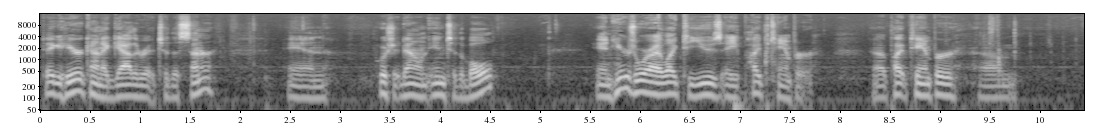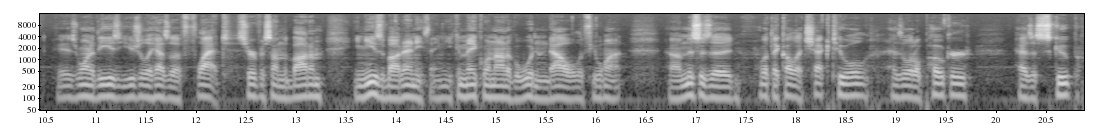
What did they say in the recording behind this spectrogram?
Take it here, kind of gather it to the center and push it down into the bowl. And here's where I like to use a pipe tamper. Pipe tamper um, is one of these. It usually has a flat surface on the bottom. You can use about anything. You can make one out of a wooden dowel if you want. Um, this is a what they call a Czech tool. Has a little poker. Has a scoop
